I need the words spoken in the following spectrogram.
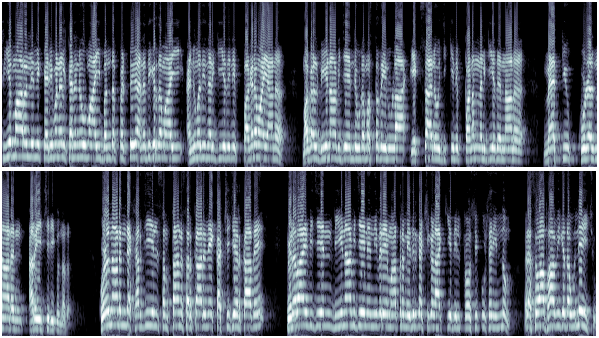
സി എം ആർ എല്ലിന് കരിമണൽ ഖനനവുമായി ബന്ധപ്പെട്ട് അനധികൃതമായി അനുമതി നൽകിയതിന് പകരമായാണ് മകൾ വീണ വിജയന്റെ ഉടമസ്ഥതയിലുള്ള എക്സാലോജിക്കിന് പണം നൽകിയതെന്നാണ് മാത്യു കുഴൽനാടൻ അറിയിച്ചിരിക്കുന്നത്. കുഴൽനാടന്റെ ഹർജിയിൽ സംസ്ഥാന സർക്കാരിനെ കക്ഷി ചേർക്കാതെ പിണറായി വിജയൻ വീണ വിജയൻ എന്നിവരെ മാത്രം എതിർകക്ഷികളാക്കിയതിൽ പ്രോസിക്യൂഷൻ ഇന്നും ഒരു അസ്വാഭാവികത ഉന്നയിച്ചു.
